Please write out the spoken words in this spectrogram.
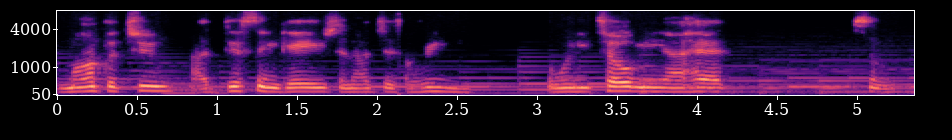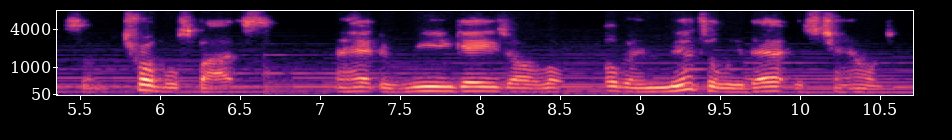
month or two, I disengaged and I just read. When he told me I had some some trouble spots, I had to re-engage all over. And mentally, that is challenging.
